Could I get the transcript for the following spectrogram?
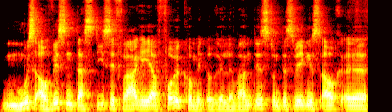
muss auch wissen, dass diese Frage ja vollkommen irrelevant ist und deswegen ist auch äh,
